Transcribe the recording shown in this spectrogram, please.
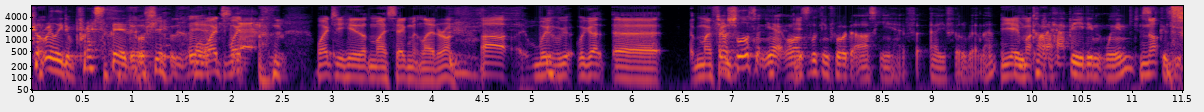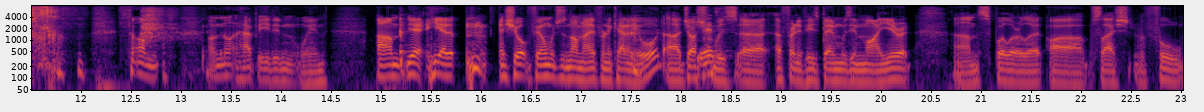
got really depressed there. Dawes. Yeah, well, wait, wait, wait till you hear my segment later on. Uh, we we got uh, my friend. Josh Lawson, yeah. Well, I was looking forward to asking you how, how you felt about that. Yeah, you my- kind of happy he didn't win. Just Not, 'cause you- I'm, I'm not happy he didn't win. Um, yeah, he had a, a short film which was nominated for an Academy Award. Uh, Josh Yes. was uh, a friend of his. Ben was in my year at um, spoiler alert uh, slash full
